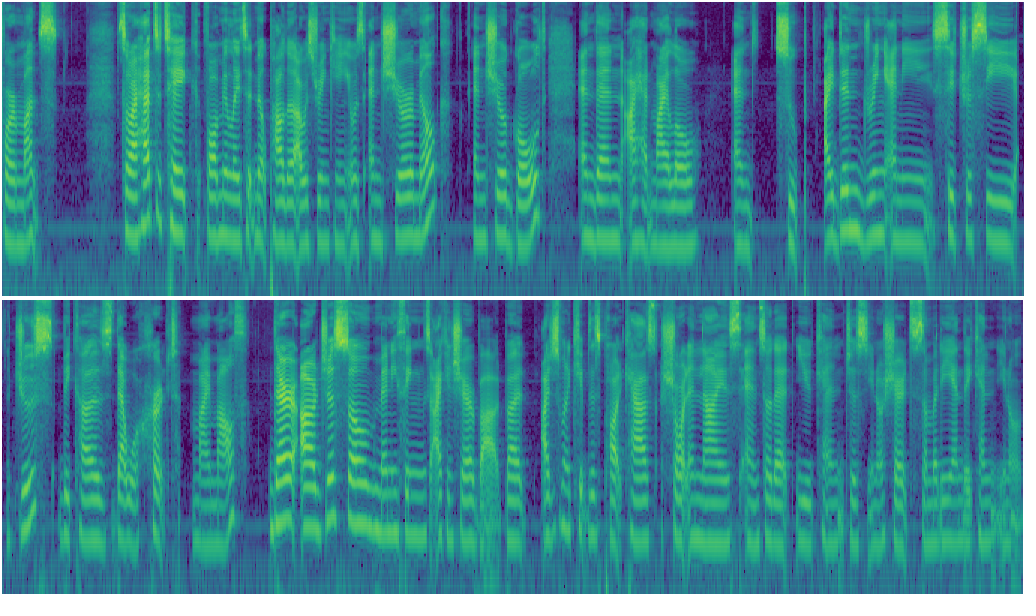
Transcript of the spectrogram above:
for months. So I had to take formulated milk powder I was drinking. It was Ensure milk, Ensure Gold, and then I had Milo and soup I didn't drink any citrusy juice because that will hurt my mouth. There are just so many things I can share about, but I just want to keep this podcast short and nice and so that you can just, you know, share it to somebody and they can, you know,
